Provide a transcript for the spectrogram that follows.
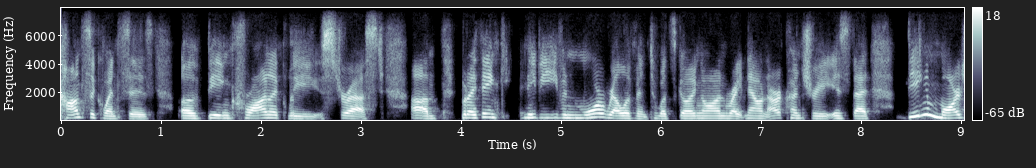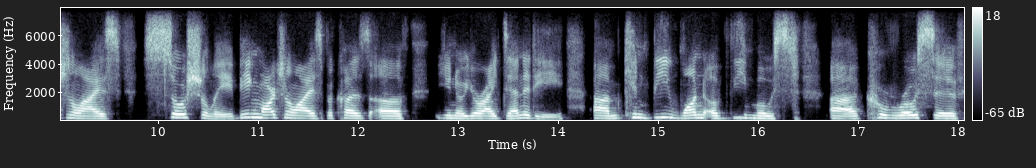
consequences of being chronically stressed. Um, but I think maybe even more relevant to what's going on right now in our country is that being marginalized socially, being marginalized because of you know your identity, um, can be one of the most uh, corrosive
